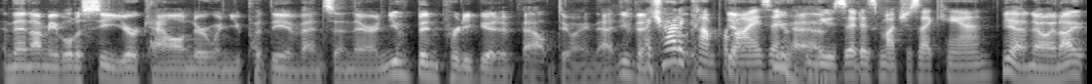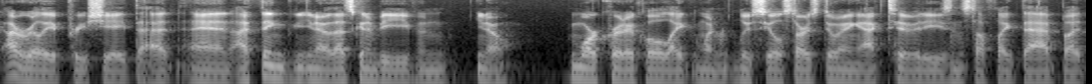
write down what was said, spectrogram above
And then I'm able to see your calendar when you put the events in there, and you've been pretty good about doing that. You've been I try really- to compromise yeah, and use it as much as I can. Yeah, no, and I, I really appreciate that. And I think, you know, that's going to be even, you know, more critical like when Lucille starts doing activities and stuff like that, but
